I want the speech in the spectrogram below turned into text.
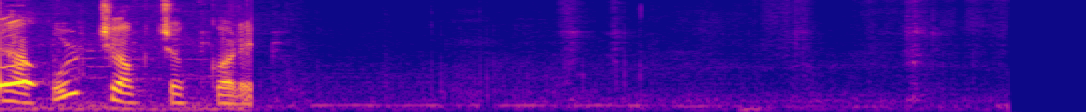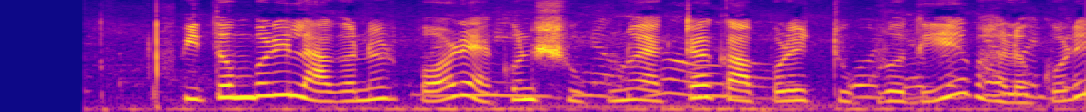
ঠাকুর চকচক করে। পিতম্বরী লাগানোর পর এখন শুকনো একটা কাপড়ের টুকরো দিয়ে ভালো করে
